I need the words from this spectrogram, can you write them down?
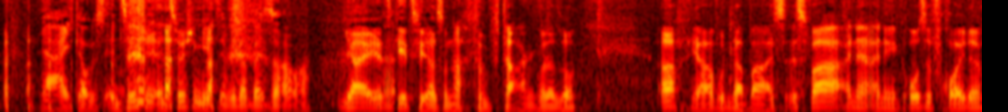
ja, ich glaube, es- inzwischen, inzwischen geht es dir wieder besser, aber Ja, jetzt geht's wieder so nach fünf Tagen oder so. Ach ja, wunderbar. Es, es war eine, eine große Freude.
